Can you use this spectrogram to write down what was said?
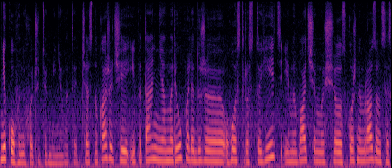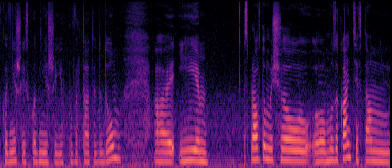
нікого не хочуть обмінювати, чесно кажучи. І питання Маріуполя дуже гостро стоїть, і ми бачимо, що з кожним разом все складніше і складніше їх повертати додому. Е, і Справа в тому, що е, музикантів там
